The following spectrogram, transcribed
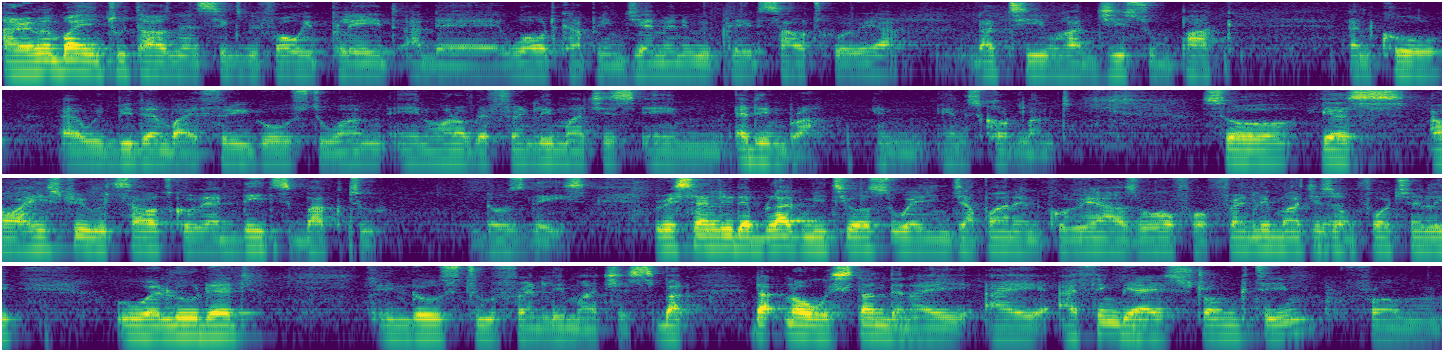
I remember in 2006, before we played at the World Cup in Germany, we played South Korea. That team had Ji Sung Park and co. Uh, we beat them by three goals to one in one of the friendly matches in Edinburgh, in, in Scotland. So, yes, our history with South Korea dates back to those days. Recently, the Black Meteors were in Japan and Korea as well for friendly matches. Unfortunately, we were loaded in those two friendly matches. But that notwithstanding, I, I, I think they are a strong team from,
